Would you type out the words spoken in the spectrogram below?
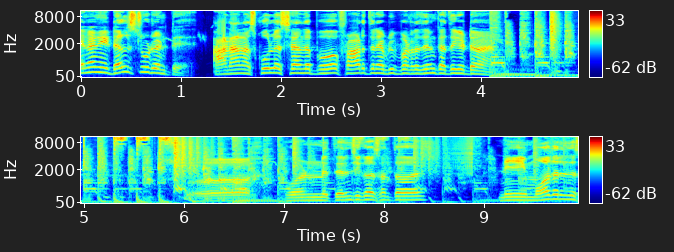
ஏன்னா நீ டல் ஸ்டூடெண்ட்டு ஆனால் நான் ஸ்கூலில் சேர்ந்தப்போ ஃப்ராடுத்தனை எப்படி பண்ணுறதுன்னு கற்றுக்கிட்டேன் ஒன்று தெரிஞ்சுக்கோ சந்தோஷ். நீ மோதுறது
